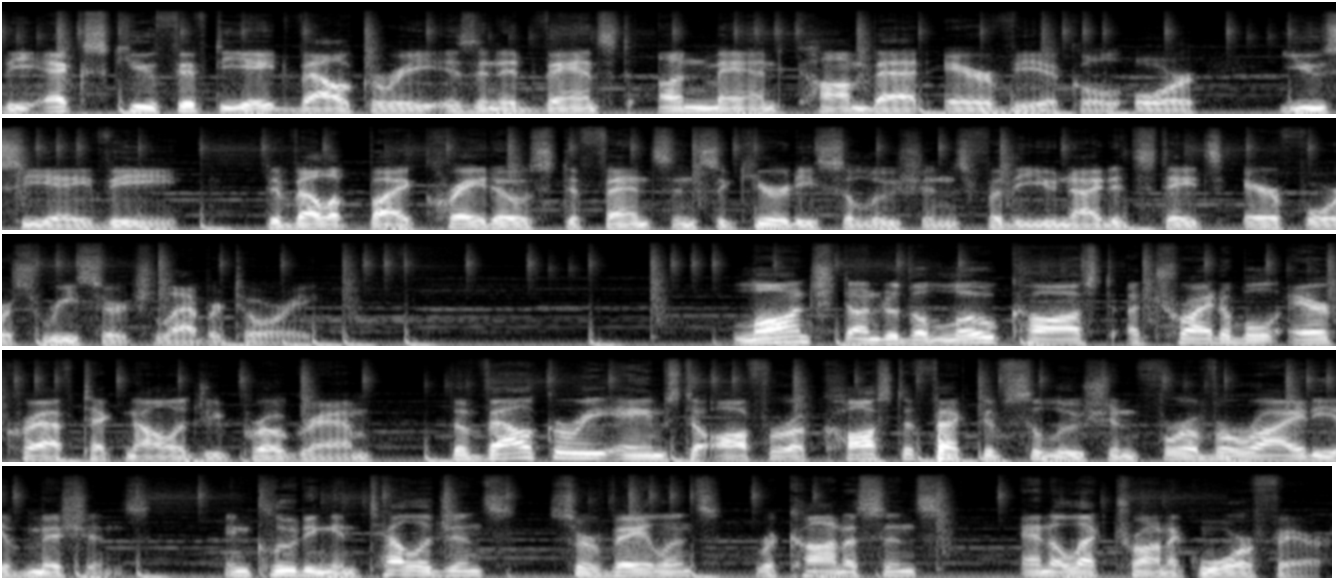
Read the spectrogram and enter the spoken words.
The XQ-58 Valkyrie is an advanced unmanned combat air vehicle, or UCAV, developed by Kratos Defense and Security Solutions for the United States Air Force Research Laboratory. Launched under the low-cost attritable aircraft technology program, the Valkyrie aims to offer a cost-effective solution for a variety of missions, including intelligence, surveillance, reconnaissance, and electronic warfare,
